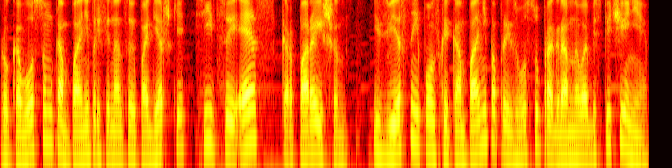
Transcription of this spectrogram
руководством компании при финансовой поддержке CCS Corporation. Известной японской компании по производству программного обеспечения.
